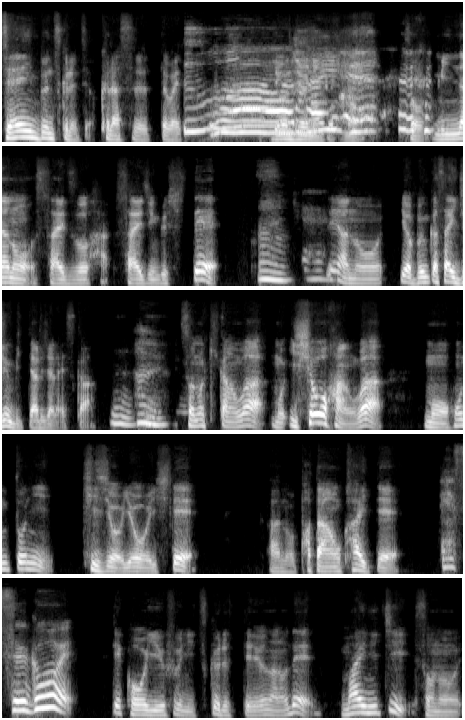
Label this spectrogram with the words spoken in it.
全員分作るんですよ。クラスって言われて。ううわわー40人大変。そう、みんなのサイズをはサイジングして、うん。で、あのー要は文化祭準備ってあるじゃないですか。うんはい。その期間は、もう衣装班は、もう本当に生地を用意して、あの、パターンを書いて、え、すごい。で、こういう風に作るっていうようなので、毎日、その、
